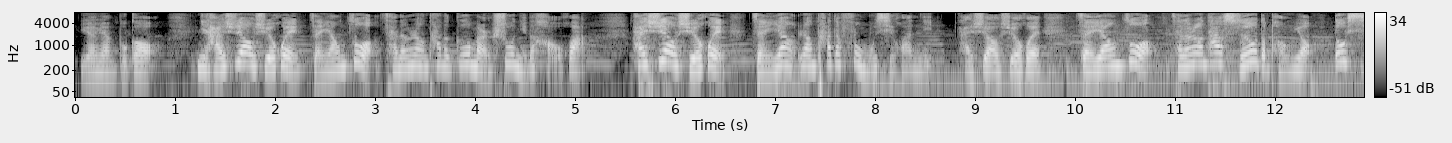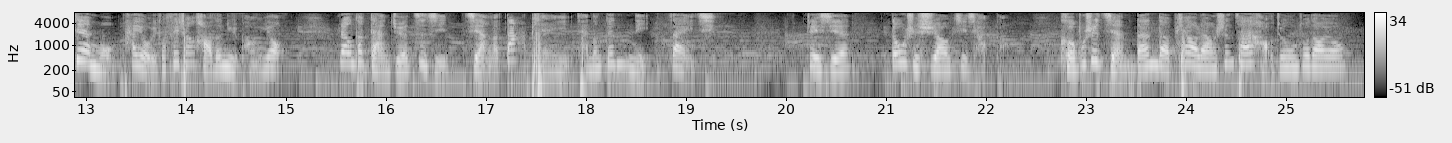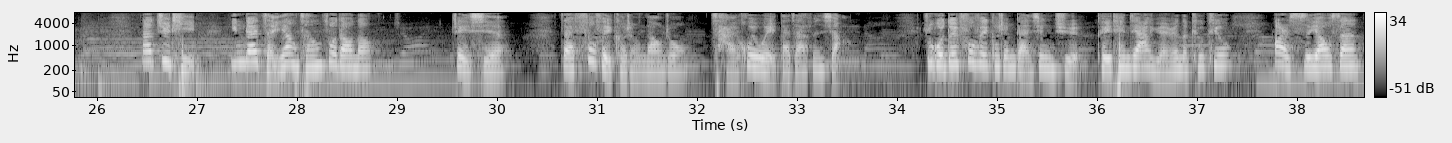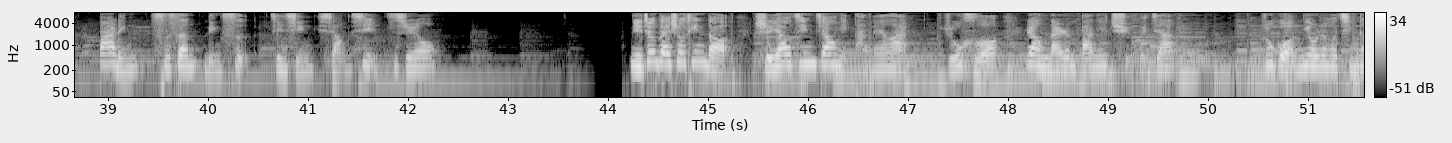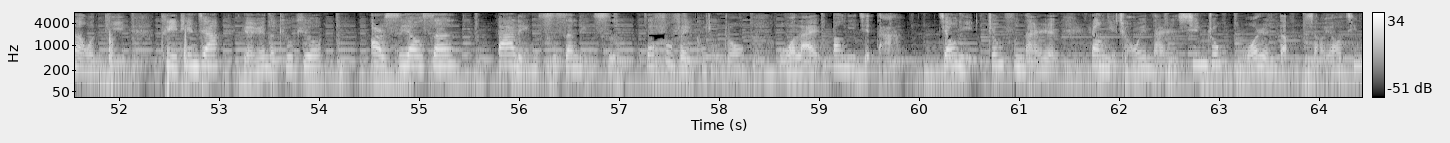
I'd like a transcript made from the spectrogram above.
远远不够，你还需要学会怎样做才能让他的哥们儿说你的好话，还需要学会怎样让他的父母喜欢你，还需要学会怎样做才能让他所有的朋友都羡慕他有一个非常好的女朋友，让他感觉自己捡了大便宜才能跟你在一起。这些都是需要技巧的，可不是简单的漂亮身材好就能做到哟。那具体应该怎样才能做到呢？这些，在付费课程当中才会为大家分享。如果对付费课程感兴趣，可以添加圆圆的 QQ：二四幺三八零四三零四进行详细咨询哦。你正在收听的是《妖精教你谈恋爱》，如何让男人把你娶回家。如果你有任何情感问题，可以添加圆圆的 QQ：二四幺三。八零四三零四，在付费课程中，我来帮你解答，教你征服男人，让你成为男人心中魔人的小妖精。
